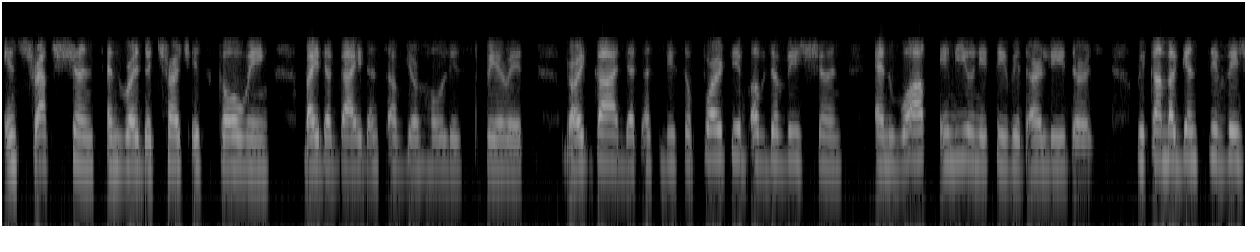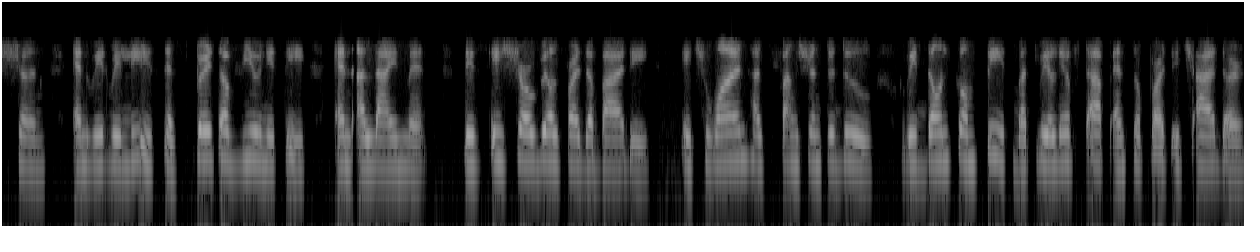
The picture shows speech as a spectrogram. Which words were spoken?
instructions, and where the church is going by the guidance of your Holy Spirit. Lord God, let us be supportive of the vision and walk in unity with our leaders. We come against division and we release the spirit of unity and alignment. This is your will for the body. Each one has function to do. We don't compete, but we lift up and support each other.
